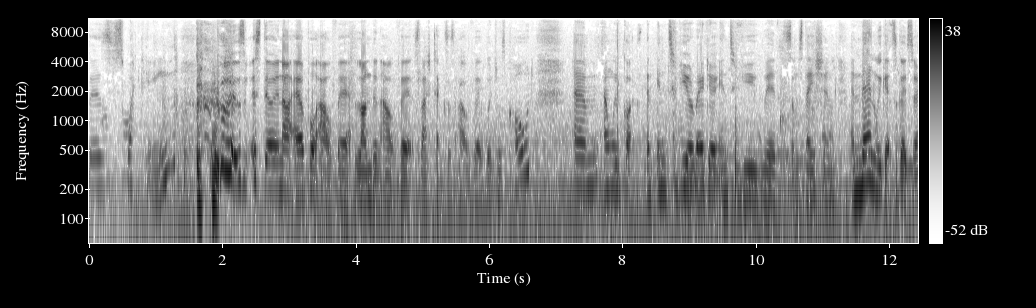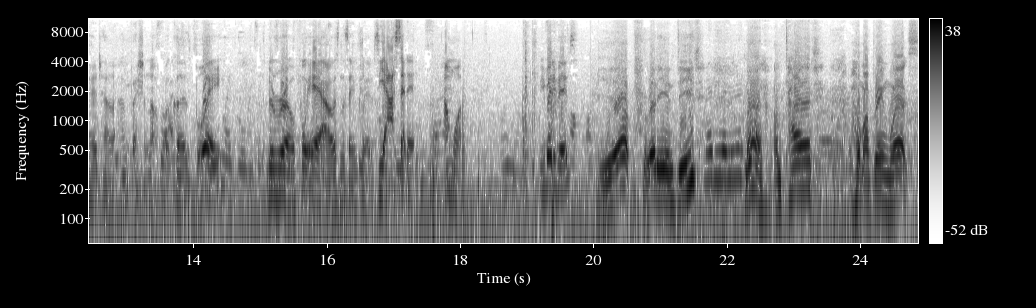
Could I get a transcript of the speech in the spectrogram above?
Boxes sweating because we're still in our airport outfit, London outfit slash Texas outfit, which was cold. Um, and we've got an interview, a radio interview with some station, and then we get to go to the hotel and freshen up because boy, it's been real. 48 hours in the same clothes. Yeah, I said it. And what? You ready, babes? Yep, ready indeed. Ready, ready, ready. Man, I'm tired. I hope my brain works.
